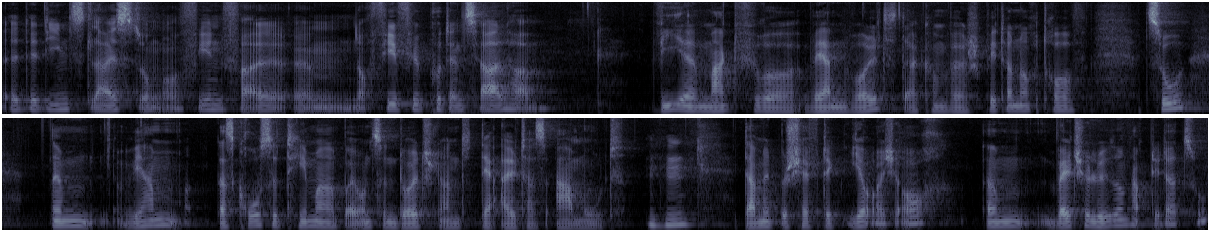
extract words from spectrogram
äh, der Dienstleistung auf jeden Fall ähm, noch viel, viel Potenzial haben. Wie ihr Marktführer werden wollt, da kommen wir später noch drauf zu. Ähm, wir haben das große Thema bei uns in Deutschland der Altersarmut. Mhm. Damit beschäftigt ihr euch auch. Ähm, welche Lösung habt ihr dazu?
